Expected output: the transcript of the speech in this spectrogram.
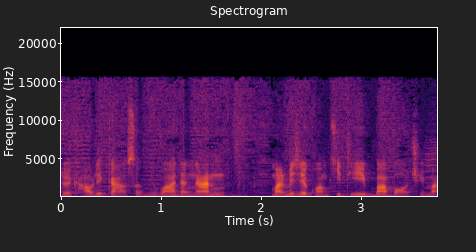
โดยเขาได้กล่าวเสริมไว้ว่าดังนั้น มันไม่ใช่ความคิดที่บ้าบอใช่ไหม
